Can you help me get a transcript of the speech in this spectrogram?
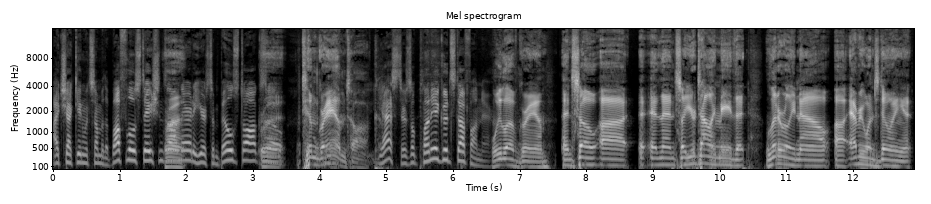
I check in with some of the Buffalo stations Right. on there to hear some Bills talk. right. So Tim Graham talk. yes, there's a, plenty of good stuff on there. We love Graham. And so, uh, and then, so you're telling me that literally now uh, everyone's doing it.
